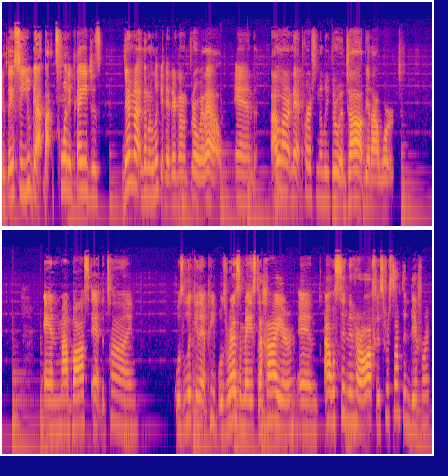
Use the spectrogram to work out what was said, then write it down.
If they see you got about 20 pages, they're not going to look at that. They're going to throw it out. And I learned that personally through a job that I worked. And my boss at the time was looking at people's resumes to hire, and I was sitting in her office for something different,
